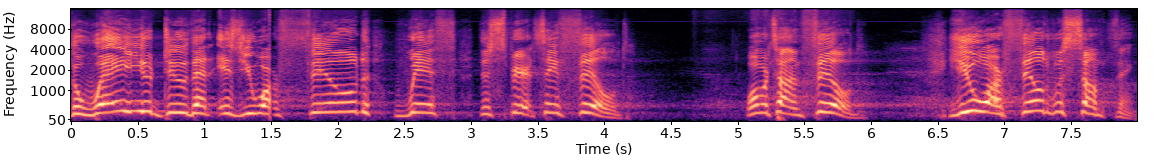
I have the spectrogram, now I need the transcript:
the way you do that is you are filled with the Spirit. Say filled. One more time filled. You are filled with something.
